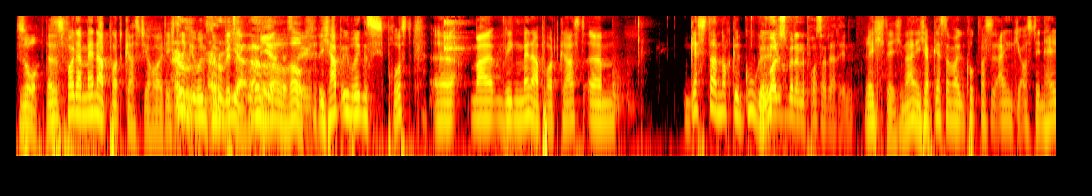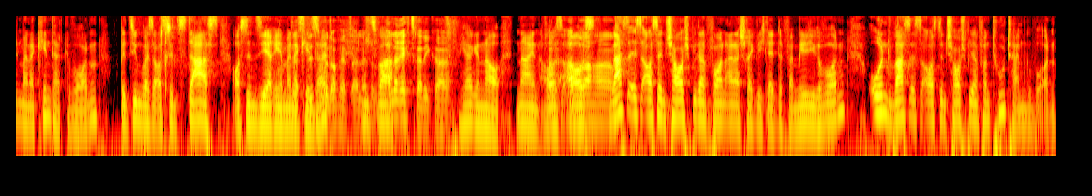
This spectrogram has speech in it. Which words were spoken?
So, das ist voll der Männer-Podcast hier heute. Ich trinke übrigens ein wir Bier. ho, ho. deswegen. Ich habe übrigens, Prost, äh, mal wegen Männer-Podcast, ähm, gestern noch Du gegoogelt. wolltest über deine Prostata reden. Richtig, nein, ich habe gestern mal geguckt, was ist eigentlich aus den Helden meiner Kindheit geworden, beziehungsweise aus den Stars aus den Serien meiner das wissen Kindheit. wir doch jetzt alle Und schon. zwar, alle rechtsradikal. ja genau, nein, aus, aus, Abraham. was ist aus den Schauspielern von einer schrecklich nette Familie geworden und was ist aus den Schauspielern von Two Time geworden?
